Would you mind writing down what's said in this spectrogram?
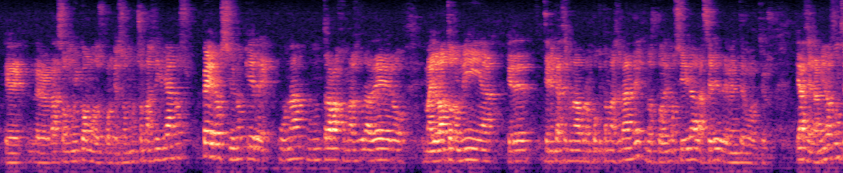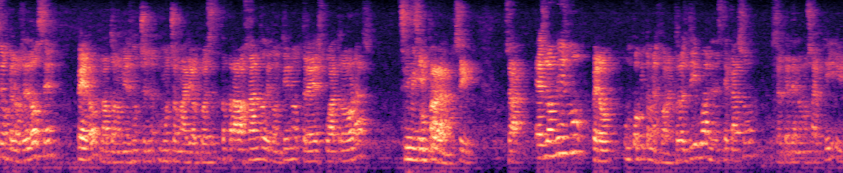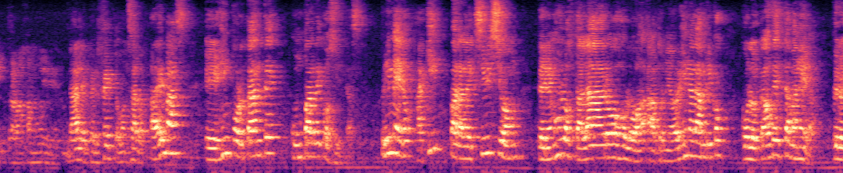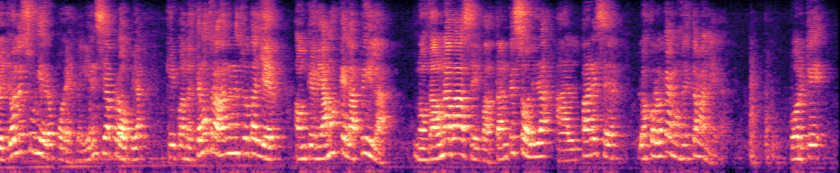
que de verdad son muy cómodos porque son mucho más livianos, pero si uno quiere una, un trabajo más duradero, mayor autonomía, quiere, tiene que hacer una obra un poquito más grande, nos podemos ir a la serie de 20 voltios, que hace la misma función que los de 12, pero la autonomía es mucho, mucho mayor, pues está trabajando de continuo 3, 4 horas sin, sin parar. Sí. O sea, es lo mismo, pero un poquito mejor. Entonces, igual en este caso, es el que tenemos aquí y trabaja muy bien. Dale, perfecto, Gonzalo. Además, es importante un par de cositas. Primero, aquí para la exhibición tenemos los taladros o los atornilladores inalámbricos colocados de esta manera. Pero yo les sugiero, por experiencia propia, que cuando estemos trabajando en nuestro taller, aunque veamos que la pila nos da una base bastante sólida, al parecer los coloquemos de esta manera. Porque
